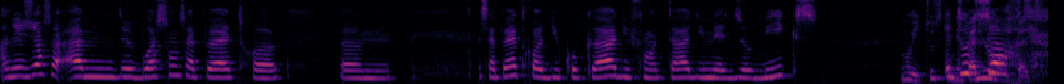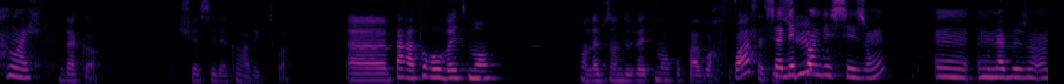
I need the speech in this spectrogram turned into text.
Un désir de boisson, ça peut être euh, ça peut être du coca, du fanta, du mezzomix. Oui, tout ce qui n'est pas de l'eau en fait. Ouais. D'accord. Je suis assez d'accord avec toi. Euh, par rapport aux vêtements, on a besoin de vêtements pour pas avoir froid, ça c'est Ça dépend des saisons. On, a besoin.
